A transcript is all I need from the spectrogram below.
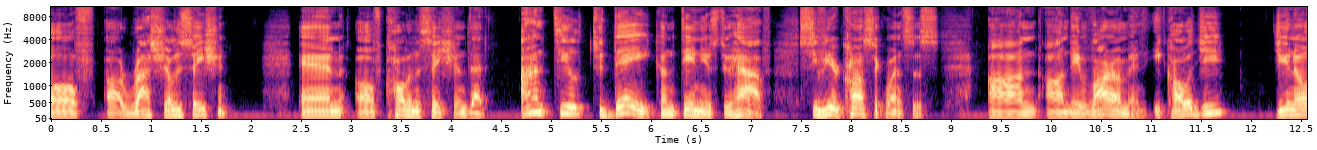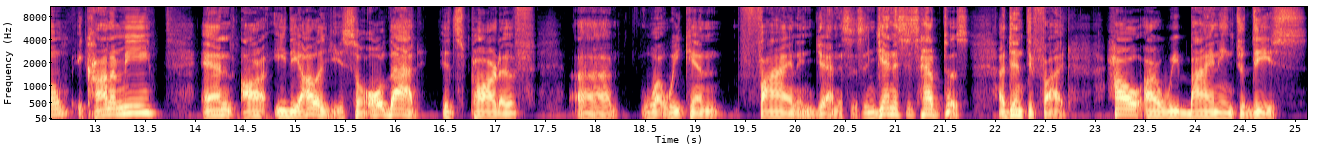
of uh, racialization, and of colonization that until today continues to have severe consequences on, on the environment, ecology, you know, economy, and our ideology. So all that, it's part of uh, what we can find in Genesis. And Genesis helped us identify how are we buying into this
